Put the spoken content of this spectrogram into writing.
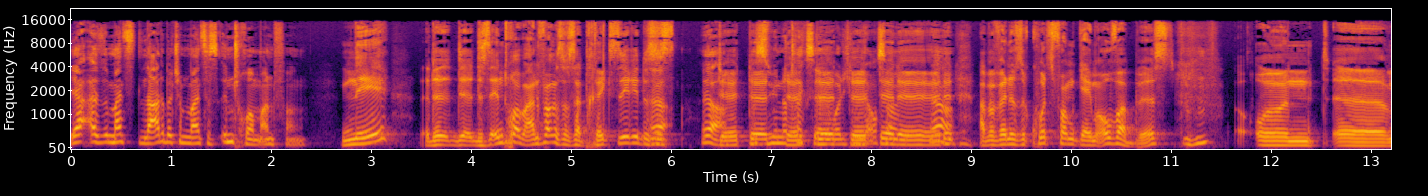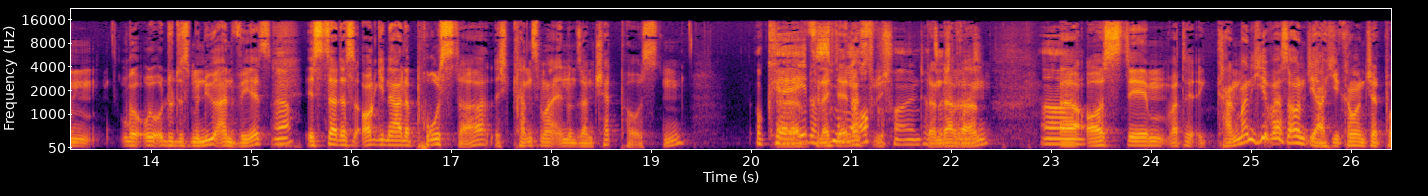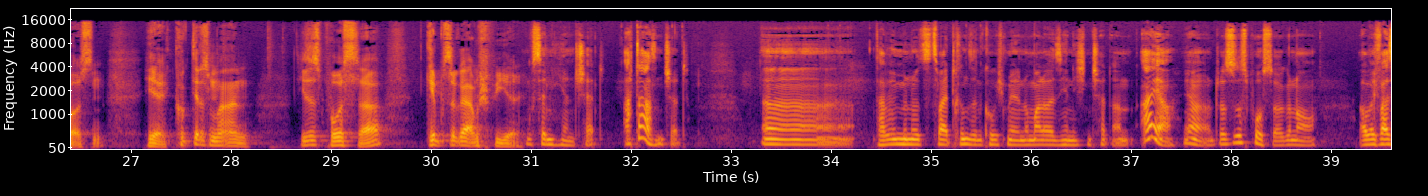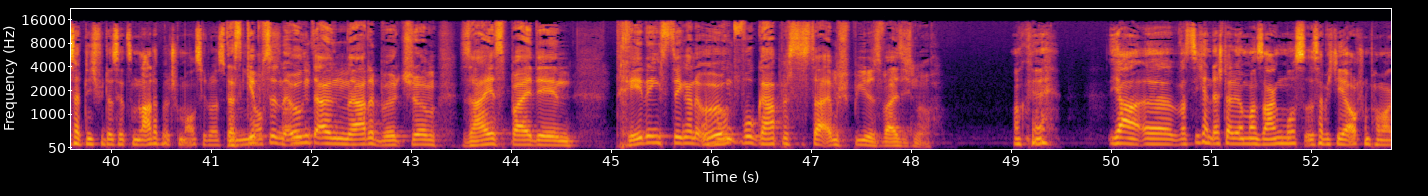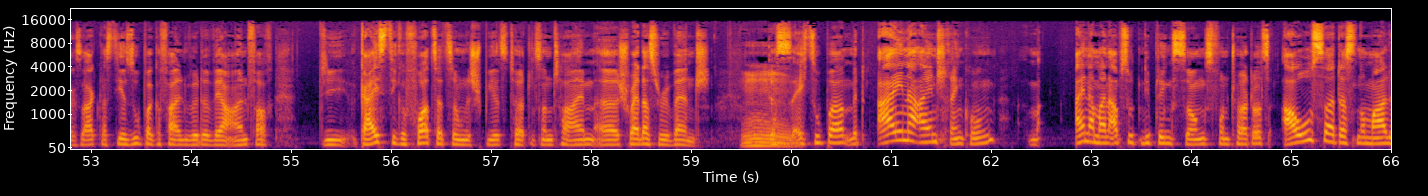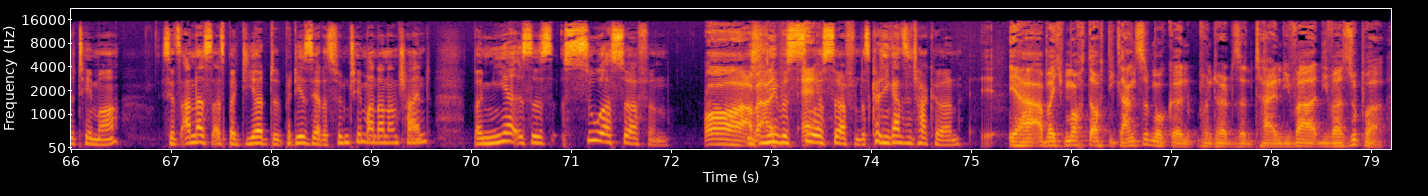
Ja, also meinst du Ladebildschirm, meinst das Intro am Anfang. Nee, das Intro am Anfang ist aus der Trickserie, das Ja, ist. ja, das ist wie eine Trickserie, wollte ich nämlich auch sagen. Ja. Aber wenn du so kurz vorm Game Over bist Mhm. und, ähm, und du das Menü anwählst, Ja. ist da das originale Poster. Ich kann es mal in unseren Chat posten. Okay, Äh, das ist mir aufgefallen dann tatsächlich. daran. Äh, aus dem, warte, kann man hier was auch? Ja, hier kann man einen Chat posten. Hier, guck dir das mal an. Dieses Poster gibt's sogar am Spiel. Wo ist denn hier ein Chat? Ach, da ist ein Chat. Äh, da wir nur zu zweit drin sind, gucke ich mir normalerweise hier nicht einen Chat an. Ah ja, ja, das ist das Poster, genau. Aber ich weiß halt nicht, wie das jetzt im Ladebildschirm aussieht. mir Das nie gibt's in irgendeinem Ladebildschirm, sei es bei den Trainingsdingern, irgendwo gab es es da im Spiel, das weiß ich noch. Okay. Ja, äh, was ich an der Stelle immer sagen muss, das habe ich dir ja auch schon ein paar Mal gesagt, was dir super gefallen würde, wäre einfach die geistige Fortsetzung des Spiels Turtles in Time, äh, Shredder's Revenge. Das ist echt super, mit einer Einschränkung, einer meiner absoluten Lieblingssongs von Turtles, außer das normale Thema. Ist jetzt anders als bei dir, bei dir ist ja das Filmthema dann anscheinend. Bei mir ist es Sewer Surfen. Oh, Ich liebe äh, Sewer Surfen, das kann ich den ganzen Tag hören. Ja, aber ich mochte auch die ganze Mucke von Turtles in Time, die war, die war super.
